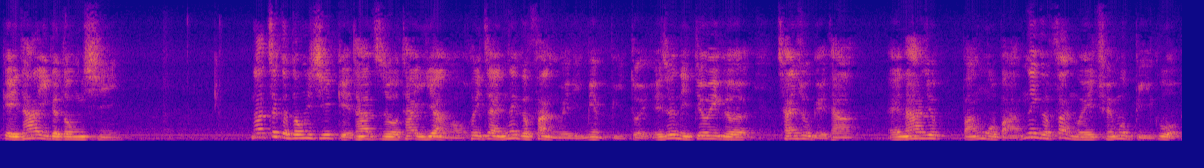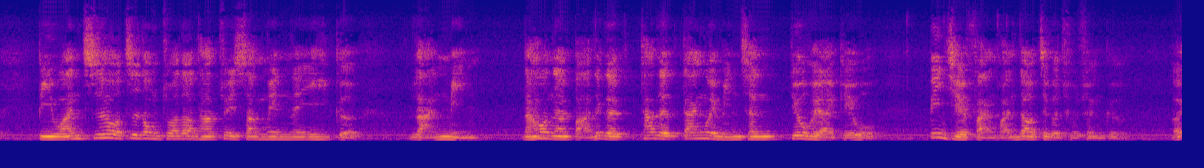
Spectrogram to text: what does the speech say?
给他一个东西，那这个东西给他之后，他一样哦，会在那个范围里面比对，也就是你丢一个参数给他，哎，他就帮我把那个范围全部比过，比完之后自动抓到它最上面那一个栏名，然后呢，把这个它的单位名称丢回来给我，并且返还到这个储存格，哎。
